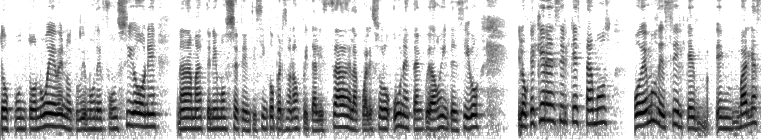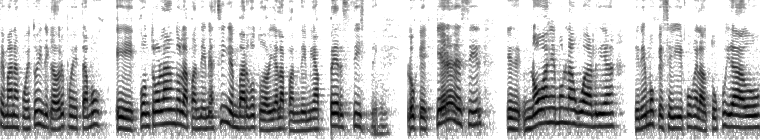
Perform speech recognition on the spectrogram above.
2.9, no tuvimos defunciones, nada más tenemos 75 personas hospitalizadas, de las cuales solo una está en cuidados intensivos. Lo que quiere decir que estamos podemos decir que en varias semanas con estos indicadores pues estamos eh, controlando la pandemia, sin embargo todavía la pandemia persiste. Lo que quiere decir que no bajemos la guardia, tenemos que seguir con el autocuidado,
